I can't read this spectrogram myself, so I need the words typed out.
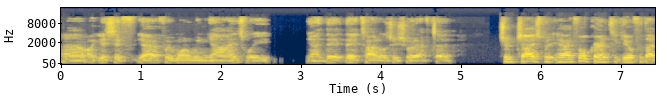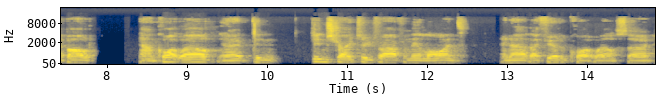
uh, I guess if you know if we want to win games, we you know their, their totals we should have to should chase. But you know, full credit to Guildford, they bowled um, quite well. You know, didn't didn't stray too far from their lines, and uh, they fielded quite well. So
